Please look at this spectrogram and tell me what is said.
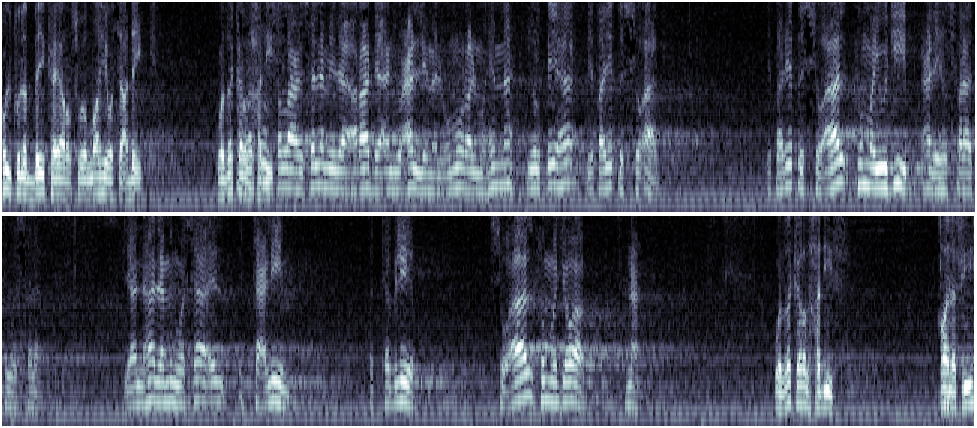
قلت لبيك يا رسول الله وسعديك. وذكر الحديث. صلى الله عليه وسلم إذا أراد أن يعلم الأمور المهمة يلقيها بطريق السؤال. بطريق السؤال ثم يجيب عليه الصلاة والسلام. لأن هذا من وسائل التعليم والتبليغ. سؤال ثم جواب. نعم. وذكر الحديث. قال فيه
